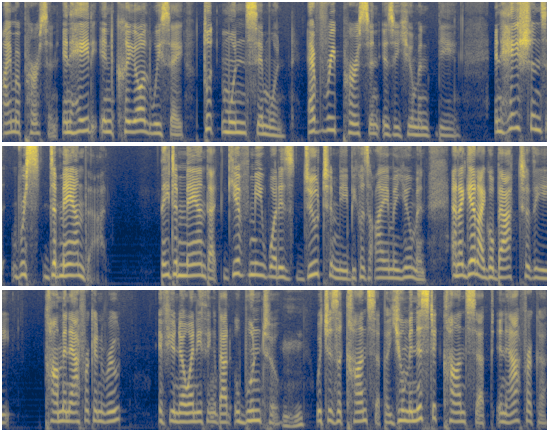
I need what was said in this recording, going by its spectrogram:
I'm a person. In Haiti, in Creole, we say tout moun c'est moun. Every person is a human being. And Haitians res- demand that. They demand that. Give me what is due to me because I am a human. And again, I go back to the common African root. If you know anything about Ubuntu, mm-hmm. which is a concept, a humanistic concept in Africa,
